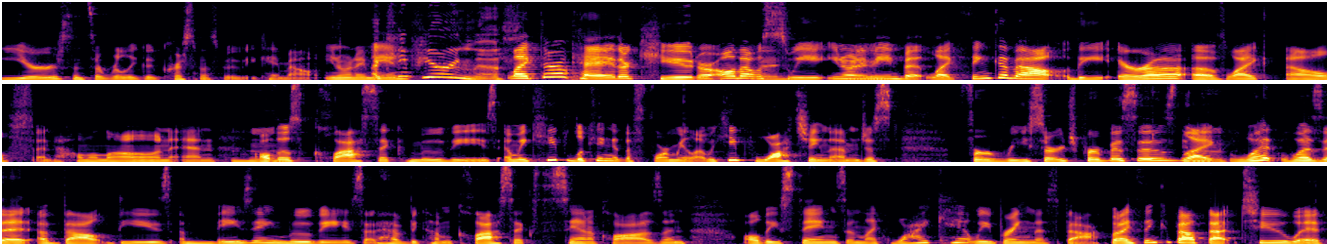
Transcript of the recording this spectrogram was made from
years since a really good Christmas movie came out. You know what I mean? I keep hearing this. like they're okay, they're cute, or oh that was Right, sweet. You know what I mean? But like think about the era of like Elf and Home Alone and all Mhm. those classic movies, and we keep looking at the formula. We keep watching them just for research purposes. Like, Mm-hmm. what was it about these amazing movies that have become classics, Santa Claus and all these things, and like, why can't we bring this back? But I think about that too with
